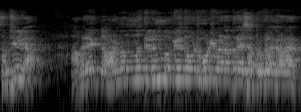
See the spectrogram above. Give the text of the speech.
സംശയമില്ല. അവരെ കാണുന്നതിലും ഭവ്യതോടുകൂടി വേണം അത്രേ ശത്രുക്കളെ കാണാൻ.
